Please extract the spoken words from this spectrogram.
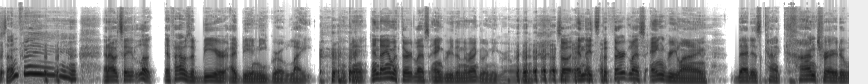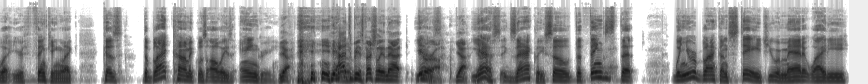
something? and I would say, look, if I was a beer, I'd be a Negro light. Okay. and I am a third less angry than the regular Negro. So, and it's the third less angry line that is kind of contrary to what you're thinking. Like, cause the black comic was always angry. Yeah. He had to be, especially in that Yes. era. Yeah. yeah. Yes, exactly. So the things that when you were black on stage, you were mad at Whitey.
